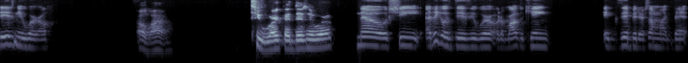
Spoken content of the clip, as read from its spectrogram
Disney World. Oh wow. She worked at Disney World. No, she. I think it was Disney World or the Martin Luther King exhibit or something like that.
